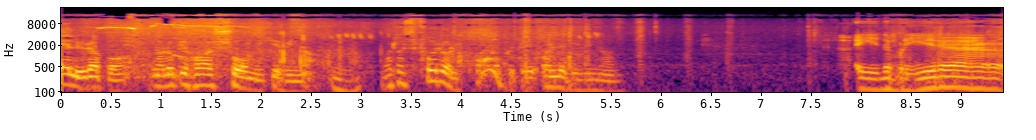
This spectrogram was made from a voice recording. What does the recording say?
jeg lurer på, når dere har så mye hunder. Hva slags forhold har dere til alle de hundene? Nei, det blir eh,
